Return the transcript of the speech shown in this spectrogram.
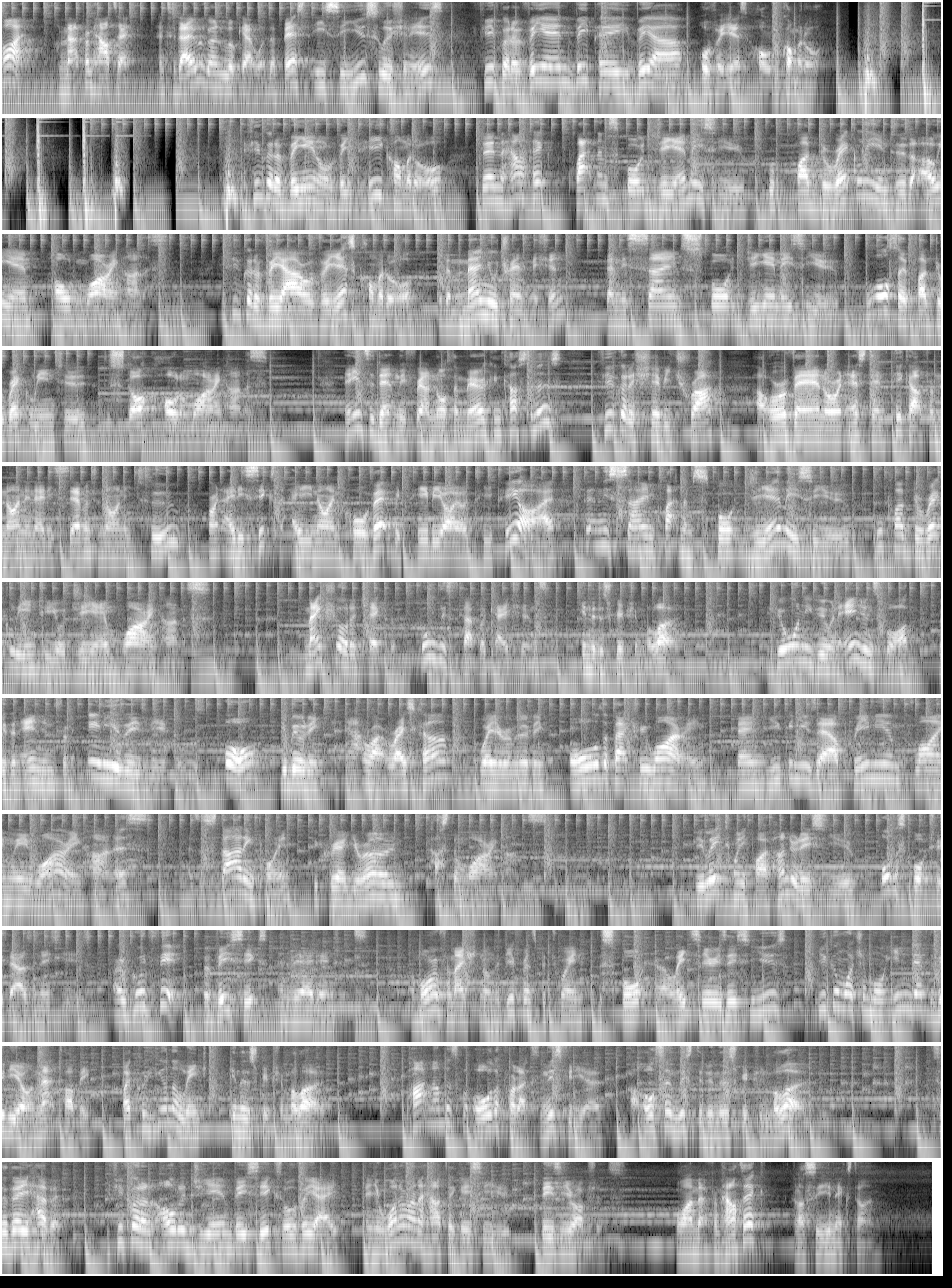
Hi, I'm Matt from Haltech, and today we're going to look at what the best ECU solution is if you've got a VN, VP, VR or VS Holden Commodore. If you've got a VN or VP Commodore, then the Haltech Platinum Sport GM ECU will plug directly into the OEM Holden wiring harness. If you've got a VR or VS Commodore with a manual transmission, then this same Sport GM ECU will also plug directly into the stock Holden wiring harness. Now incidentally for our North American customers, if you've got a Chevy truck uh, or a van or an S10 pickup from 1987 to 92 or an 86 to 89 Corvette with TBI or TPI, then this same Platinum Sport GM ECU will plug directly into your GM wiring harness. Make sure to check the full list of applications in the description below. If you're wanting to do an engine swap with an engine from any of these vehicles, or you're building an outright race car where you're removing all the factory wiring, then you can use our premium flying lead wiring harness as a starting point to create your own custom wiring harness. The Elite 2500 ECU or the Sport 2000 ECUs are a good fit for V6 and V8 engines. For more information on the difference between the Sport and Elite series ECUs, you can watch a more in-depth video on that topic by clicking on the link in the description below. Part numbers for all the products in this video are also listed in the description below. So there you have it. If you've got an older GM V6 or V8 and you want to run a Haltech ECU, these are your options. Well, I'm Matt from Haltech, and I'll see you next time.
